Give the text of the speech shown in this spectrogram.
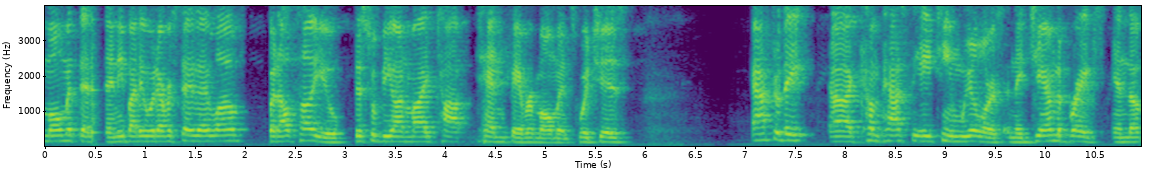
moment that anybody would ever say they love. But I'll tell you, this would be on my top ten favorite moments, which is after they uh, come past the 18 wheelers and they jam the brakes and the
